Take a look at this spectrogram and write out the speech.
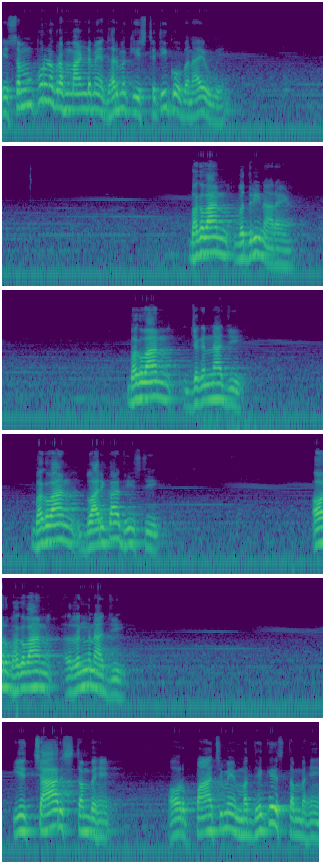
ये संपूर्ण ब्रह्मांड में धर्म की स्थिति को बनाए हुए हैं। भगवान बद्री नारायण भगवान जगन्नाथ जी, भगवान द्वारिकाधीश जी, और भगवान रंगनाथ जी। ये चार स्तंभ हैं और पाँचवें मध्य के स्तंभ हैं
